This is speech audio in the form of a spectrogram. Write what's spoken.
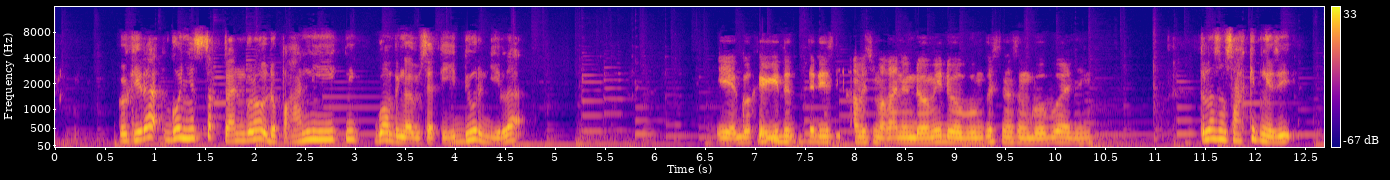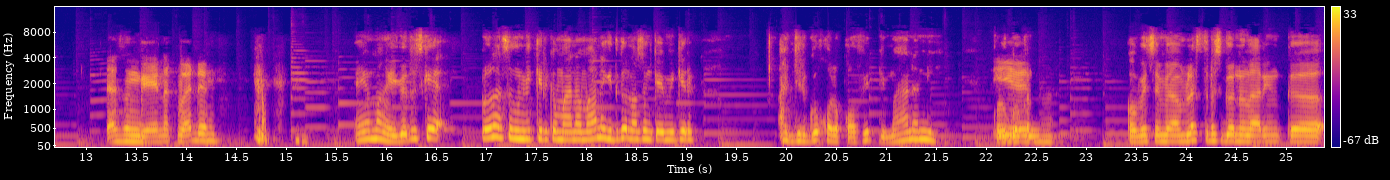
gue kira gue nyesek kan gue udah panik nih gue sampai nggak bisa tidur gila Iya gue kayak gitu tuh tadi siang habis makan indomie dua bungkus langsung bobo anjing. itu langsung sakit gak sih Langsung gak enak badan. emang ya gue terus kayak lu langsung mikir ke mana-mana gitu kan langsung kayak mikir anjir gue kalau covid gimana nih kalau gue Iya. kena covid 19 terus gue nularin ke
